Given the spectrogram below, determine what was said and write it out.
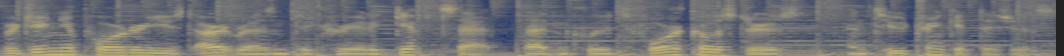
Virginia Porter used art resin to create a gift set that includes four coasters and two trinket dishes.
